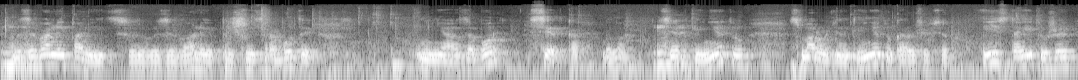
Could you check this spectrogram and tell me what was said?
Вызывали полицию, вызывали, пришли с работы. У меня забор, сетка была. Сетки нету, смородинки нету, короче, все. И стоит уже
